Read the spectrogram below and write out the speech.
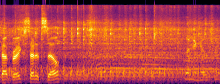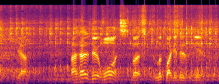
That brake set itself? From inertia. Yeah. I had to do it once, but it looked like it did it again.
